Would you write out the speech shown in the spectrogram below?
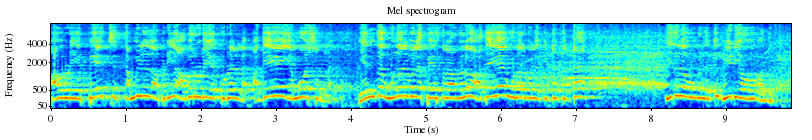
அவருடைய பேச்சு தமிழில் அப்படியே அவருடைய குரலில் அதே எமோஷனில் எந்த உணர்வில் பேசுகிறாங்களோ அதே உணர்வில் கிட்டத்தட்ட இதில் உங்களுக்கு வீடியோவும் வந்துடும்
